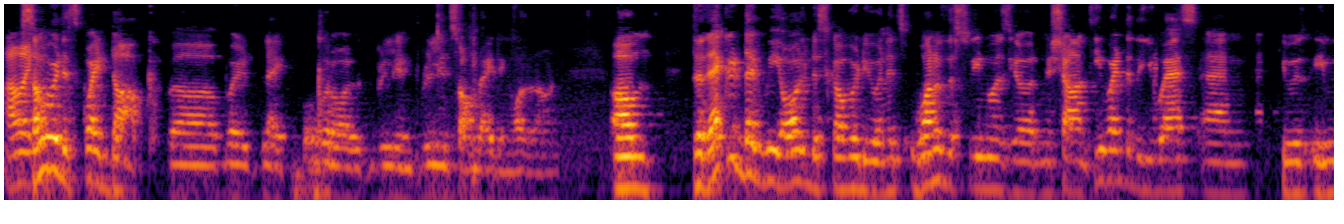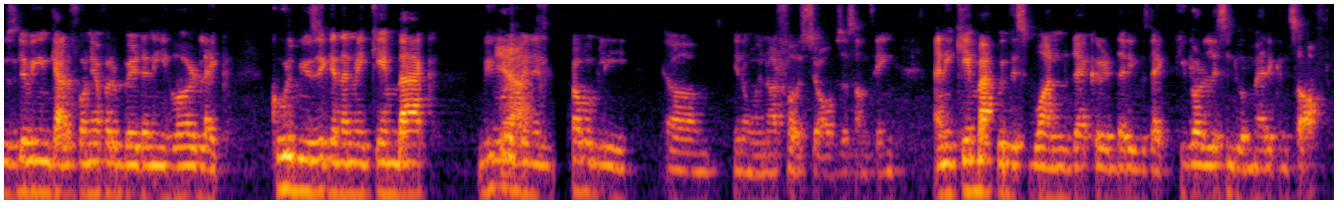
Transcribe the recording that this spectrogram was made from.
I like Some of it is quite dark, uh, but like overall, brilliant, brilliant songwriting all around. Um, the record that we all discovered you, and it's one of the streamers here, Nishant. He went to the US and he was he was living in California for a bit, and he heard like cool music, and then when he came back, we would have been in probably um, you know in our first jobs or something, and he came back with this one record that he was like, you got to listen to American Soft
